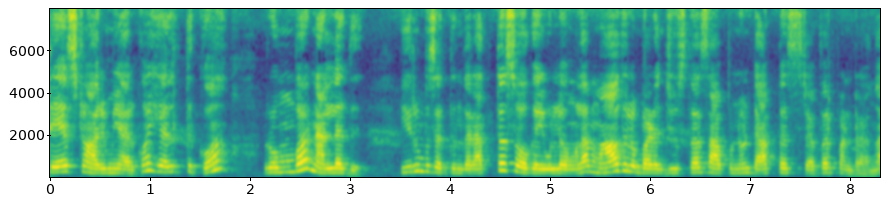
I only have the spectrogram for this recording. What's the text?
டேஸ்ட்டும் அருமையாக இருக்கும். ஹெல்த்துக்கும் ரொம்ப நல்லது. இரும்பு சத்து இந்த ரத்த சோகை உள்ளவங்களாம் மாதுளம்பழம் ஜூஸ் தான் சாப்பிட்ணுன்னு டாக்டர்ஸ் ரெஃபர் பண்ணுறாங்க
